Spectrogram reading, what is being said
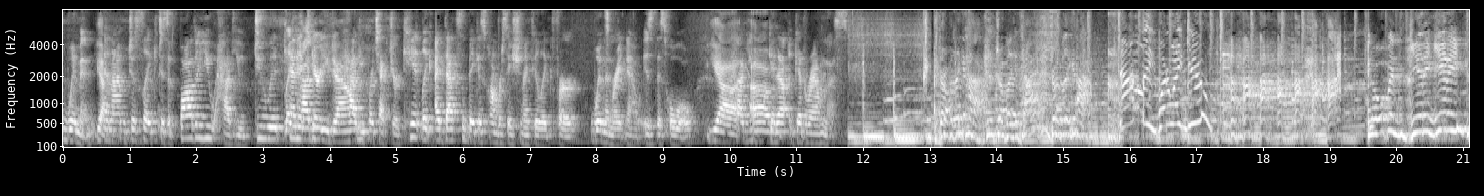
women. Yeah. and i'm just like does it bother you? How do you do it? Like can it tear you down? how do you protect your kid? Like I, that's the biggest conversation i feel like for women right now is this whole yeah how do you um, get out get around this? Drop it like a hat drop it like a hat drop it like a hat natalie what do i do? I hope it's giddy giddy.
